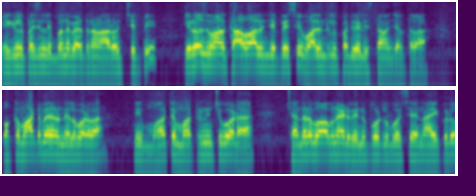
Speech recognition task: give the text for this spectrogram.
మిగిలిన ప్రజలను ఇబ్బంది పెడుతున్నామని ఆ రోజు చెప్పి ఈరోజు వాళ్ళు కావాలని చెప్పేసి వాలంటీర్లకు పదివేలు ఇస్తామని చెప్తావా? ఒక్క మాట మీద నువ్వు నిలబడవా? నీకు మొదటి మొదటి నుంచి కూడా చంద్రబాబు నాయుడు వెన్నుపోట్లు పోసే నాయకుడు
